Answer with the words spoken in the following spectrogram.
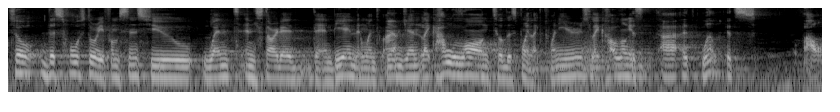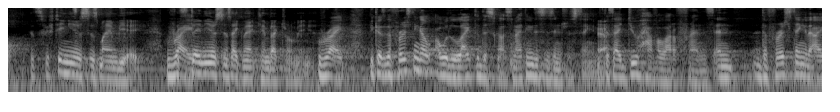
so this whole story from since you went and started the MBA and then went to yeah. Amgen, like how long till this point? Like 20 years? Like how long is? Uh, it, well, it's wow, it's 15 years since my MBA. Right. It's 10 years since I came back to Romania. Right. Because the first thing I, I would like to discuss, and I think this is interesting, yeah. because I do have a lot of friends, and the first thing that I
